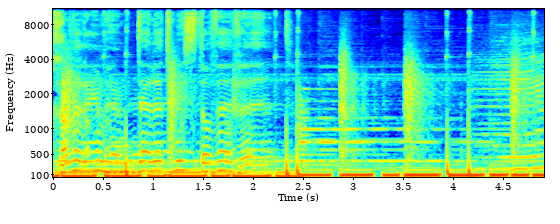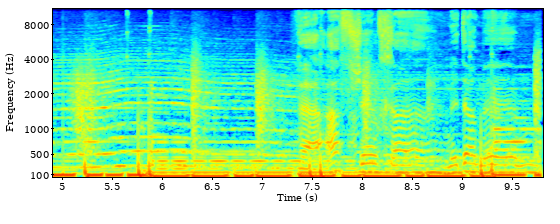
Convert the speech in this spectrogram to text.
חברים הם דלת מסתובבת, והאף שלך מדמם.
